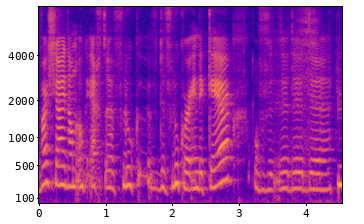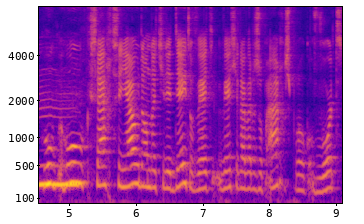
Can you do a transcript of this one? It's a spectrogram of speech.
Was jij dan ook echt de, vloek, de vloeker in de kerk? Of de, de, de, hoe, mm. hoe zagen ze jou dan dat je dit deed? Of werd, werd je daar wel eens op aangesproken? Of wordt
